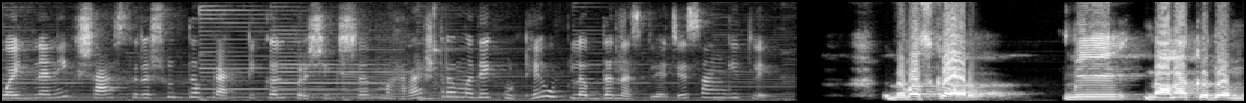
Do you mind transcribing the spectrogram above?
वैज्ञानिक शास्त्रशुद्ध प्रॅक्टिकल प्रशिक्षण महाराष्ट्रामध्ये कुठे उपलब्ध नसल्याचे सांगितले. नमस्कार मी नाना कदम.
